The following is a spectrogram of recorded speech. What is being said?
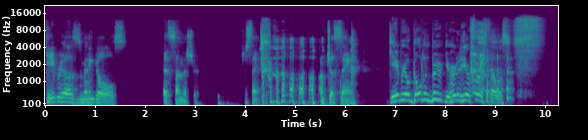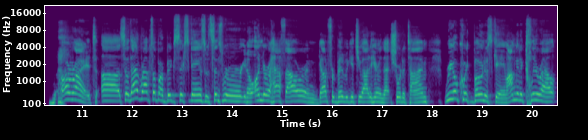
Gabriel has as many goals as Son this year. Just saying. I'm just saying. Gabriel Golden Boot. You heard it here first, fellas. All right. Uh, so that wraps up our big six games. But since we're, you know, under a half hour and God forbid we get you out of here in that short of time, real quick bonus game. I'm going to clear out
